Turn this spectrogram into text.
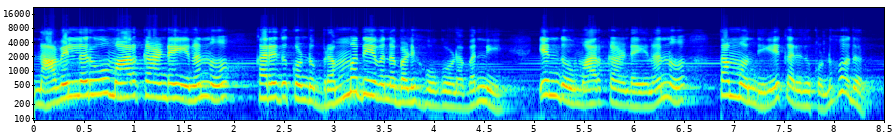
ನಾವೆಲ್ಲರೂ ಮಾರ್ಕಾಂಡೇಯನನ್ನು ಕರೆದುಕೊಂಡು ಬ್ರಹ್ಮದೇವನ ಬಳಿ ಹೋಗೋಣ ಬನ್ನಿ ಎಂದು ಮಾರ್ಕಾಂಡೇಯನನ್ನು ತಮ್ಮೊಂದಿಗೆ ಕರೆದುಕೊಂಡು ಹೋದರು.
